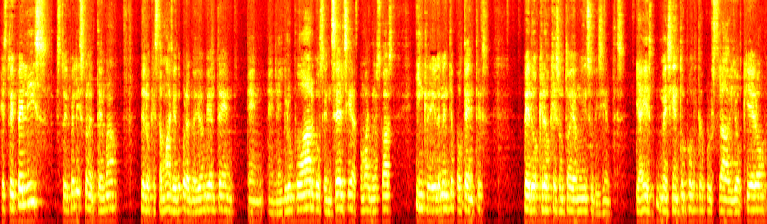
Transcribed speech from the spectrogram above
estoy feliz, estoy feliz con el tema de lo que estamos haciendo por el medio ambiente en, en, en el grupo Argos, en Celsius, estamos haciendo unas cosas increíblemente potentes, pero creo que son todavía muy insuficientes. Y ahí me siento un poquito frustrado. Yo quiero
